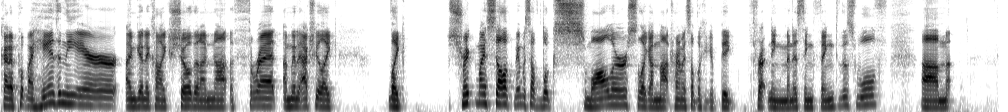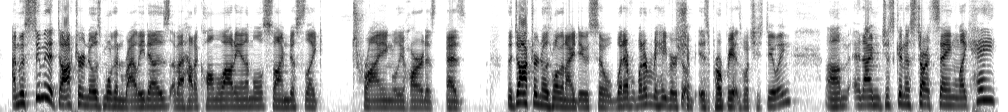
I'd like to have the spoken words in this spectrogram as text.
kind of put my hands in the air. I'm going to kind of like show that I'm not a threat. I'm going to actually like like shrink myself, make myself look smaller, so like I'm not trying myself look like a big, threatening, menacing thing to this wolf. Um, I'm assuming the doctor knows more than Riley does about how to calm wild animals, so I'm just like trying really hard as as the doctor knows more than I do. So whatever whatever behavior should, is appropriate is what she's doing. Um, and I'm just gonna start saying like, hey,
